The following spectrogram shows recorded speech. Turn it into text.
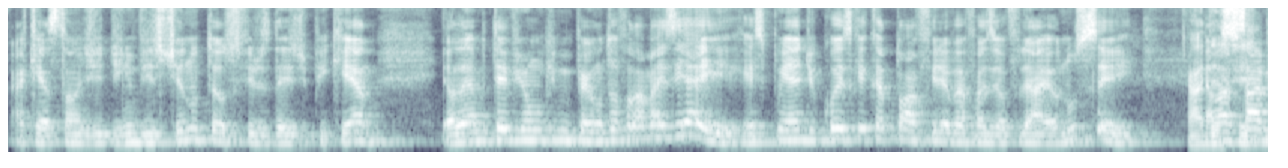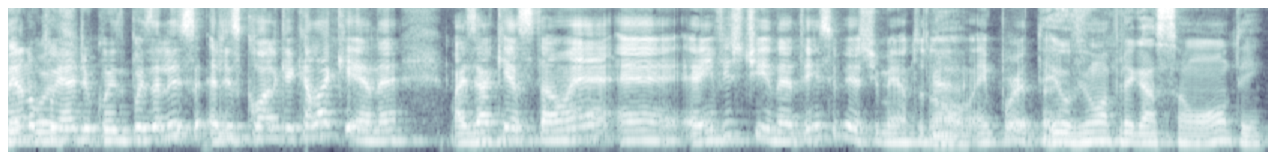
A questão de, de investir nos teus filhos desde pequeno. Eu lembro teve um que me perguntou, falou, mas e aí? Esse punhado de coisa, o que, que a tua filha vai fazer? Eu falei, ah, eu não sei. Ah, ela sabendo o punhado de coisa, depois ela, ela escolhe o que, que ela quer, né? Mas a questão é, é, é investir, né? Tem esse investimento, não, é, é importante. Eu vi uma pregação ontem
